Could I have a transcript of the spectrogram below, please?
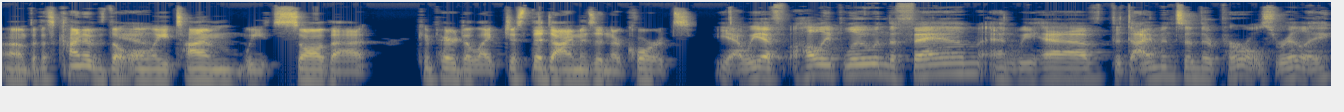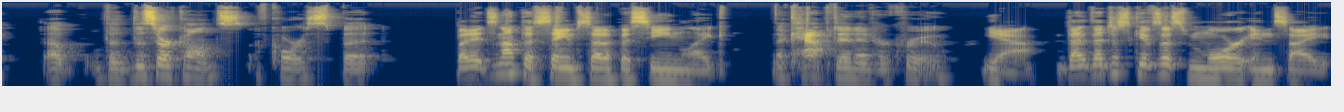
Um, but that's kind of the yeah. only time we saw that compared to like just the diamonds in their quartz yeah we have holly blue in the fam and we have the diamonds in their pearls really. Uh, the the zircons of course but but it's not the same setup as seeing like a captain and her crew. Yeah, that that just gives us more insight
